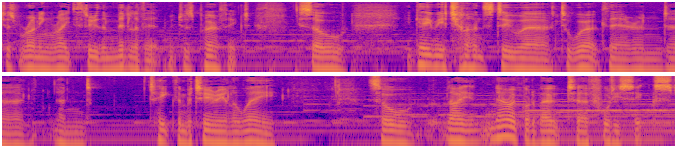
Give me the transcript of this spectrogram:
just running right through the middle of it, which was perfect. So it gave me a chance to uh, to work there and uh, and take the material away. So I, now I've got about uh, 46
